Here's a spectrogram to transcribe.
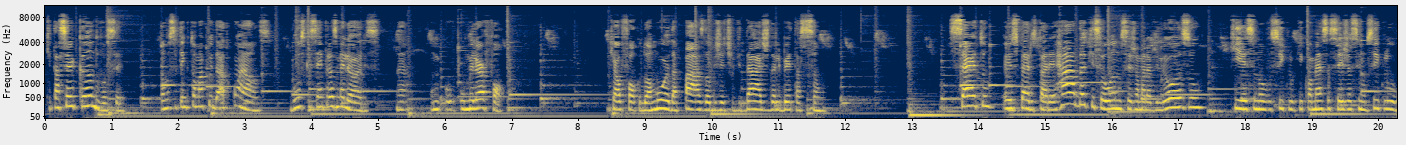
que está cercando você. Então, você tem que tomar cuidado com elas. Busque sempre as melhores, né? o, o melhor foco, que é o foco do amor, da paz, da objetividade, da libertação. Certo? Eu espero estar errada, que seu ano seja maravilhoso, que esse novo ciclo que começa seja assim um ciclo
